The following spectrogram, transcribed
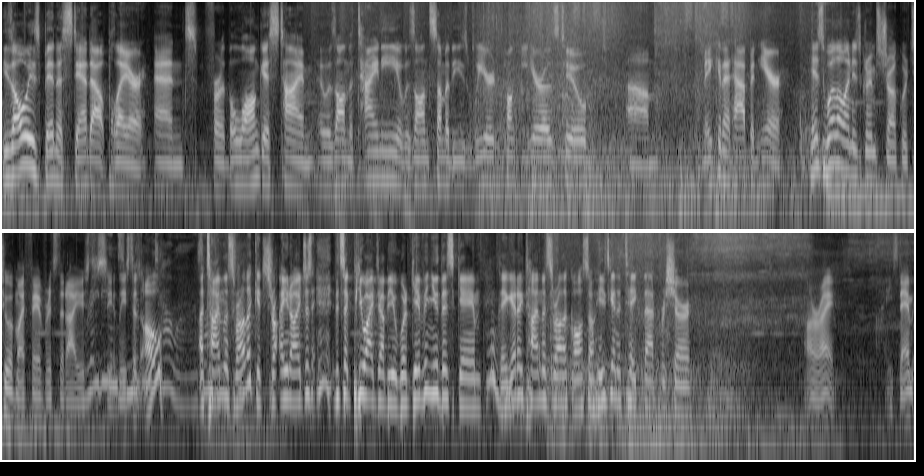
He's always been a standout player, and for the longest time, it was on the tiny, it was on some of these weird, funky heroes too. Um, making it happen here. His Willow and his Grimstroke were two of my favorites that I used to see at least. As, oh, tower is a Timeless Relic. It's you know, I just it's like PYW. We're giving you this game. They get a Timeless Relic also. He's gonna take that for sure. All right, he's damn.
